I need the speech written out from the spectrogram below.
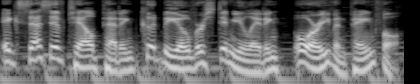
excessive tail petting could be overstimulating or even painful.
